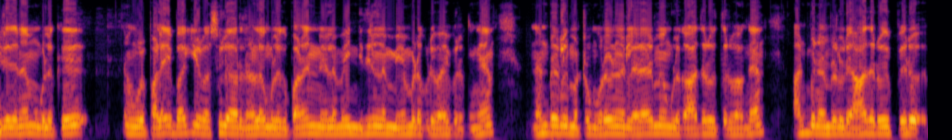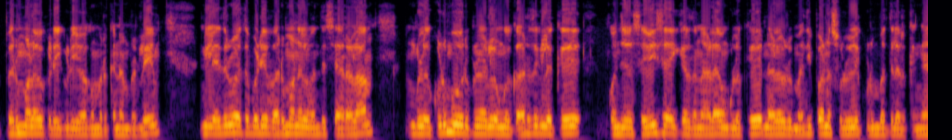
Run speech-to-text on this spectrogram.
இது தினம் உங்களுக்கு உங்கள் பழைய பாக்கி வசூலாகிறதுனால உங்களுக்கு பண நிலைமை நிதி நிலைமை மேம்படக்கூடிய வாய்ப்பு இருக்குங்க. நண்பர்கள் மற்றும் உறவினர்கள் எல்லாருமே உங்களுக்கு ஆதரவு தருவாங்க. அன்பு நண்பர்களுடைய ஆதரவு பெரு பெருமளவு கிடைக்கக்கூடிய யோகம் இருக்கு நண்பர்களே. நீங்கள் எதிர்பார்த்தபடி வருமானங்கள் வந்து சேரலாம். உங்கள் குடும்ப உறுப்பினர்கள் உங்கள் கருத்துக்களுக்கு கொஞ்சம் செவி சாய்க்கிறதுனால உங்களுக்கு நல்ல ஒரு மதிப்பான சூழ்நிலை குடும்பத்தில் இருக்குங்க.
